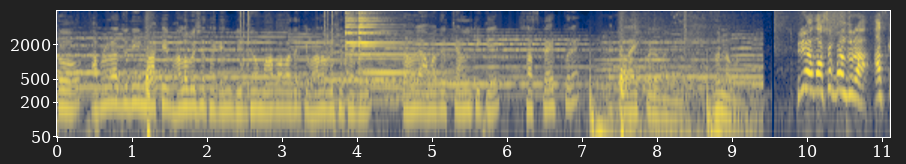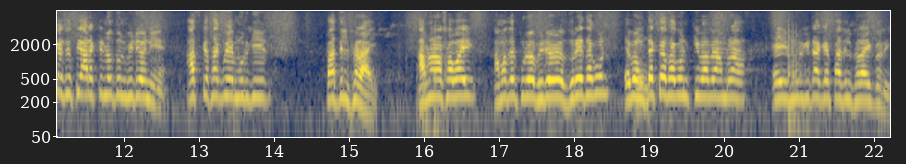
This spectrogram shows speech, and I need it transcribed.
তো আপনারা যদি মাকে ভালোবেসে থাকেন, বৃদ্ধ মা বাবাদেরকে ভালোবেসে থাকেন, তাহলে আমাদের চ্যানেলটিকে সাবস্ক্রাইব করে একটা লাইক করে দেবেন। ধন্যবাদ। প্রিয় দর্শক বন্ধুরা, আজকে এসেছি আরেকটি নতুন ভিডিও নিয়ে। আজকে থাকবে মুরগির পাতিল ফ্রাই। আপনারা সবাই আমাদের পুরো ভিডিও জুড়ে থাকুন এবং দেখতে থাকুন কীভাবে আমরা এই মুরগিটাকে পাতিল ফ্রাই করি।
